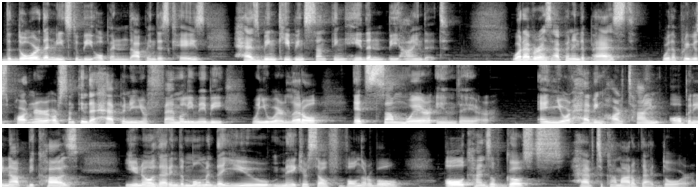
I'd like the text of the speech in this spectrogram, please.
the door that needs to be opened up in this case has been keeping something hidden behind it. Whatever has happened in the past with a previous partner or something that happened in your family, maybe when you were little, it's somewhere in there and you're having hard time opening up because you know that in the moment that you make yourself vulnerable all kinds of ghosts have to come out of that door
